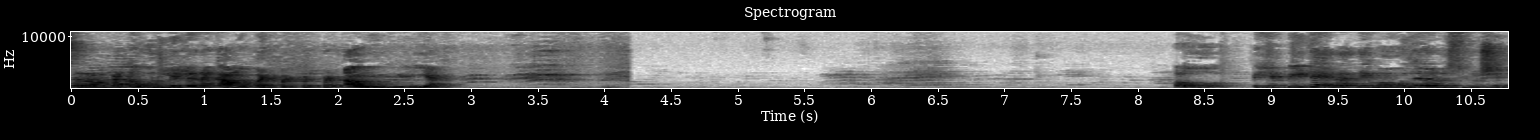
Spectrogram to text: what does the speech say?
चला मग आता उरलेलं ना कामं पटपट पटपट आवरून घेऊया पाऊ हे पीठ आहे ना ते मऊ जरा लुसलुशीत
